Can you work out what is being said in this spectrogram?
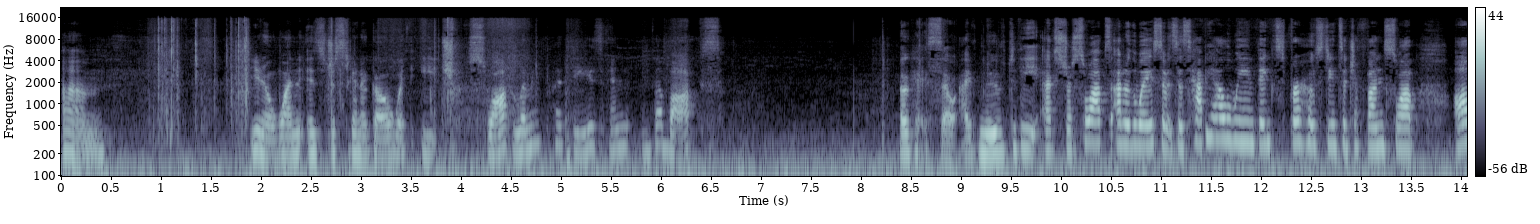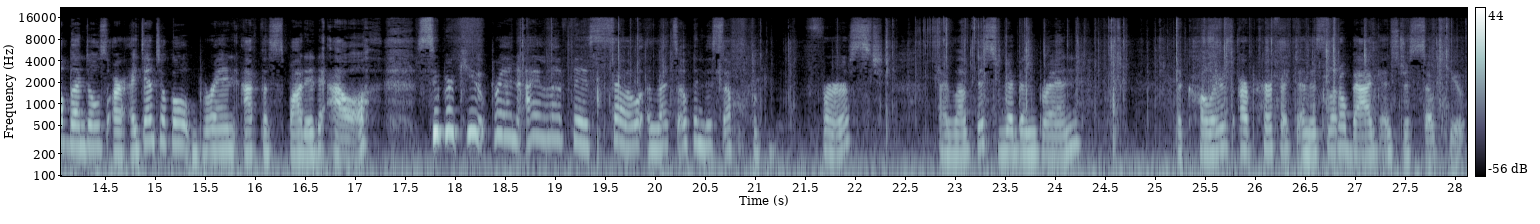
um, you know, one is just to go with each swap. Let me put these in the box. Okay, so I've moved the extra swaps out of the way. So it says, Happy Halloween. Thanks for hosting such a fun swap. All bundles are identical. Bren at the Spotted Owl. Super cute, Bren. I love this. So let's open this up first. I love this ribbon, Bren. The colors are perfect, and this little bag is just so cute.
